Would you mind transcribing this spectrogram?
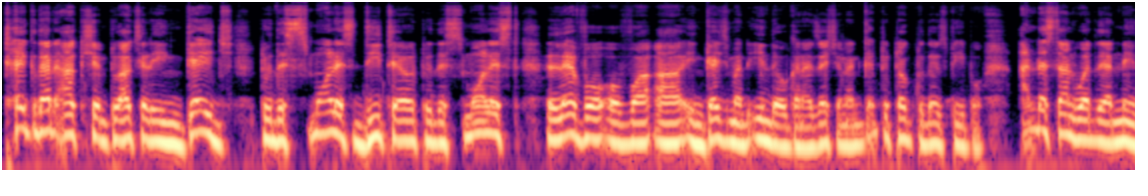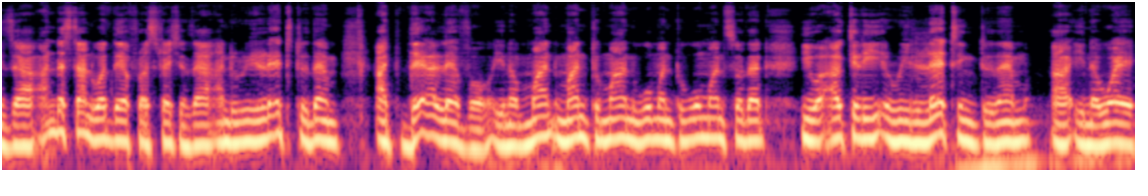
Take that action to actually engage to the smallest detail, to the smallest level of uh, uh, engagement in the organization and get to talk to those people. Understand understand what their needs are, understand what their frustrations are, and relate to them at their level, you know, man, man to man, woman to woman, so that you are actually relating to them uh, in a way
